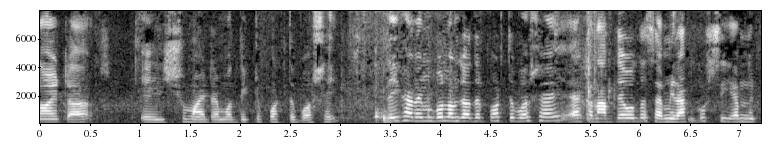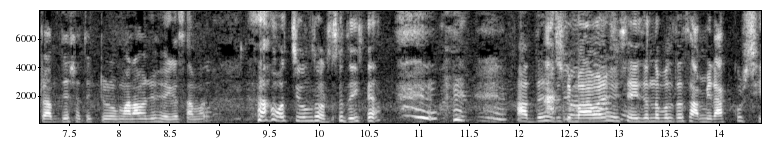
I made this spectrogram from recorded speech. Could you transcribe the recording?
নয়টা এই সময়টার মধ্যে একটু পড়তে বসাই। তো এখানে আমি বললাম যাদের পড়তে বসাই। এখন আবদিয়া বলতেছে আমি রাগ করছি এমনি একটু আবদিয়ার সাথে একটু মারামারি হয়ে গেছে আমার। আমার চুল ধরছে দেখা। আবদিয়ার সাথে একটু মারামারি হয়েছে এই জন্য বলতেছে আমি রাগ করছি।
